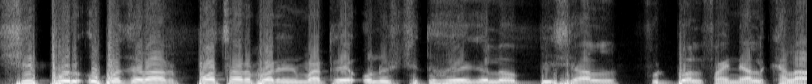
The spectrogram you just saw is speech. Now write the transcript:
শিবপুর উপজেলার পচারবাড়ির মাঠে অনুষ্ঠিত হয়ে গেল বিশাল ফুটবল ফাইনাল খেলা।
